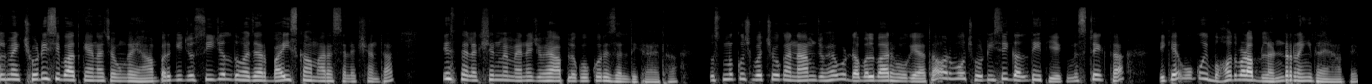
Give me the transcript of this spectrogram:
मैं एक छोटी सी बात कहना चाहूँगा यहाँ पर कि जो सीजल 2022 का हमारा सिलेक्शन था इस सिलेक्शन में मैंने जो है आप लोगों को रिज़ल्ट दिखाया था। उसमें कुछ बच्चों का नाम जो है वो डबल बार हो गया था और वो छोटी सी गलती थी एक मिस्टेक था ठीक है? वो कोई बहुत बड़ा ब्लंडर नहीं था यहाँ पे।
